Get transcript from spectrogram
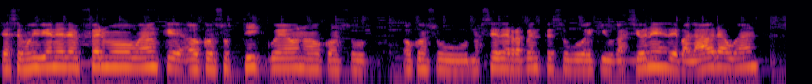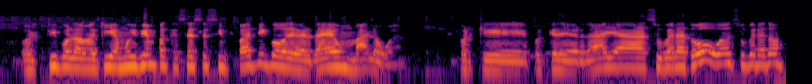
Se hace muy bien el enfermo, weón, que, o con sus tics, weón, o con su, o con su, no sé, de repente sus equivocaciones de palabra, weón. O el tipo la maquilla muy bien para que se hace simpático o de verdad es un malo, weón. Porque, porque de verdad ya supera todo, weón, supera todo.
